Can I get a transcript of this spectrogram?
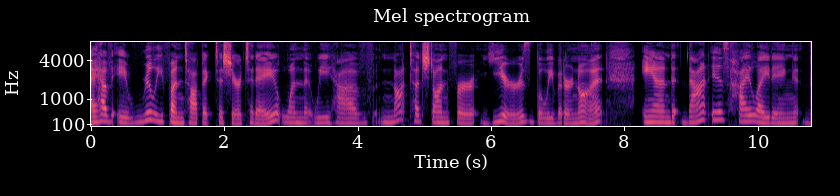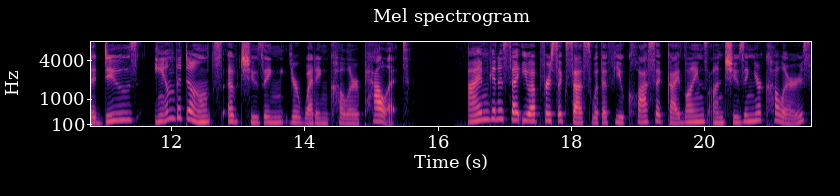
I have a really fun topic to share today, one that we have not touched on for years, believe it or not. And that is highlighting the do's and the don'ts of choosing your wedding color palette. I'm going to set you up for success with a few classic guidelines on choosing your colors.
